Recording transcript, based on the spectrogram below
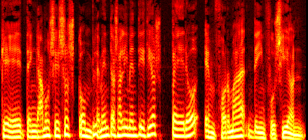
que tengamos esos complementos alimenticios, pero en forma de infusión.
